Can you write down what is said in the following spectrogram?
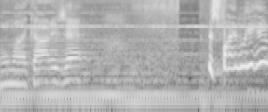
Oh my god, is that? It's finally him!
